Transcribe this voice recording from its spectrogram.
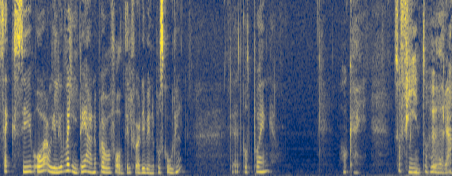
seks-syv år og vil jo veldig gjerne prøve å få det til før de begynner på skolen. Det er et godt poeng. Ok. Så fint å høre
